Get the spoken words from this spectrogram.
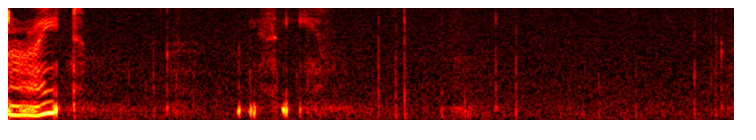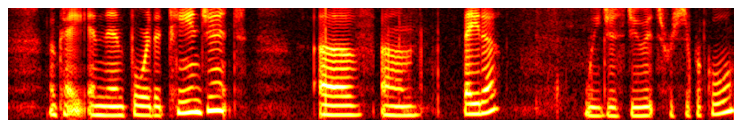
All right. Let me see. Okay, and then for the tangent of um, theta, we just do its reciprocal.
